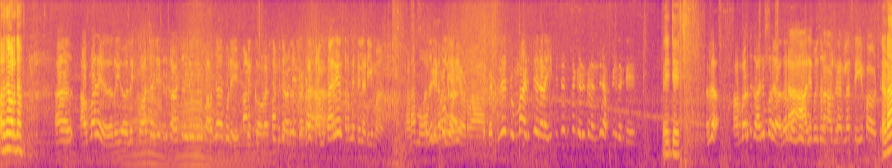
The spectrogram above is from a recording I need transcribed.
പറഞ്ഞോ പറഞ്ഞോ. അമ്മാരെ ലൈക് വാച്ചാജി കണക്ട് ചെയ്ത് പറഞ്ഞാൽ പോരെ? സംസാരം നടന്നിട്ടില്ല ടീമാ. ചുമ്മാ അടിച്ചല്ലടാ ഈ സിറ്റുവേഷൻ ഒക്കെ എടുക്കണം. എന്തിനാ അപ്പി ഇതൊക്കെ? വെയിറ്റ് വെയിറ്റ് അല്ല അമ്മടുത്ത് കാര്യം പറയാം. അതാണ് സേഫ് ആവട്ടെ. എടാ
